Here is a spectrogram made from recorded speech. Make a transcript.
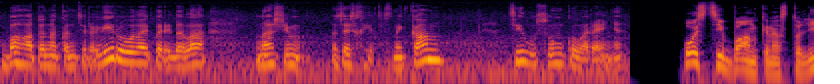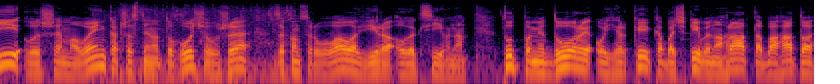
багато наконсервірувала і передала нашим захисникам цілу сумку варення. Ось ці банки на столі лише маленька частина того, що вже законсервувала Віра Олексіївна. Тут помідори, огірки, кабачки, виноград та багато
